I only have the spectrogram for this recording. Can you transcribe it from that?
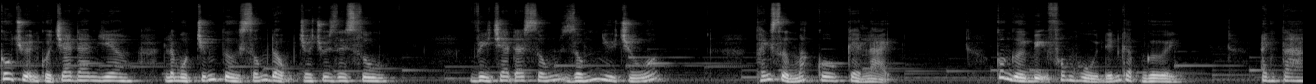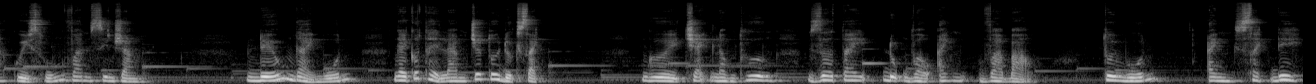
Câu chuyện của cha Daniel là một chứng từ sống động cho Chúa Giêsu, vì cha đã sống giống như Chúa. Thánh sử Marco kể lại, có người bị phong hồi đến gặp người. Anh ta quỳ xuống van xin rằng, nếu Ngài muốn, Ngài có thể làm cho tôi được sạch. Người chạy lòng thương, giơ tay đụng vào anh và bảo, tôi muốn anh sạch đi.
